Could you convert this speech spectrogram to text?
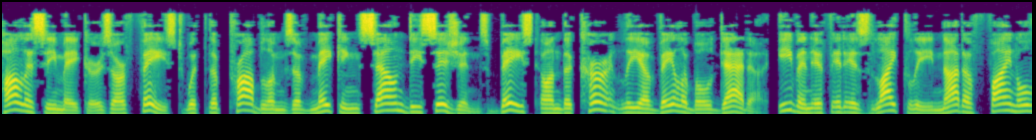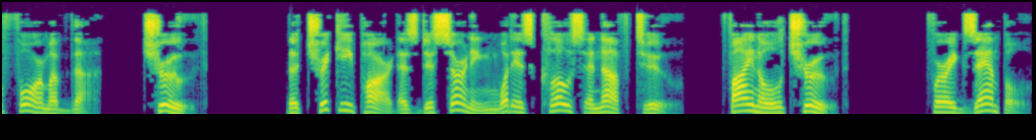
policymakers are faced with the problems of making sound decisions based on the currently available data, even if it is likely not a final form of the truth. The tricky part is discerning what is close enough to final truth for example,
